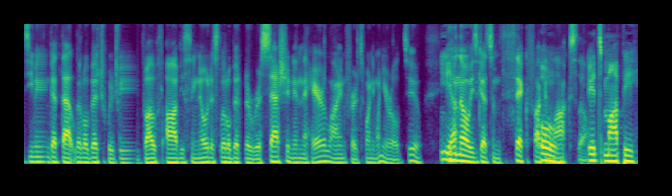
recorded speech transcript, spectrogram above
He's even got that little bit, which we both obviously noticed, a little bit of recession in the hairline for a 21 year old too. Yeah, Even though he's got some thick fucking Oh, locks though. it's moppy.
